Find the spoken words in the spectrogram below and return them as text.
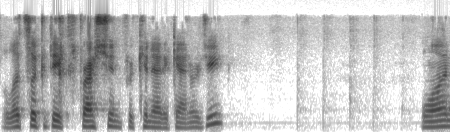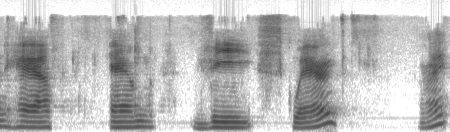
So let's look at the expression for kinetic energy. 1 half mv squared. All right.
